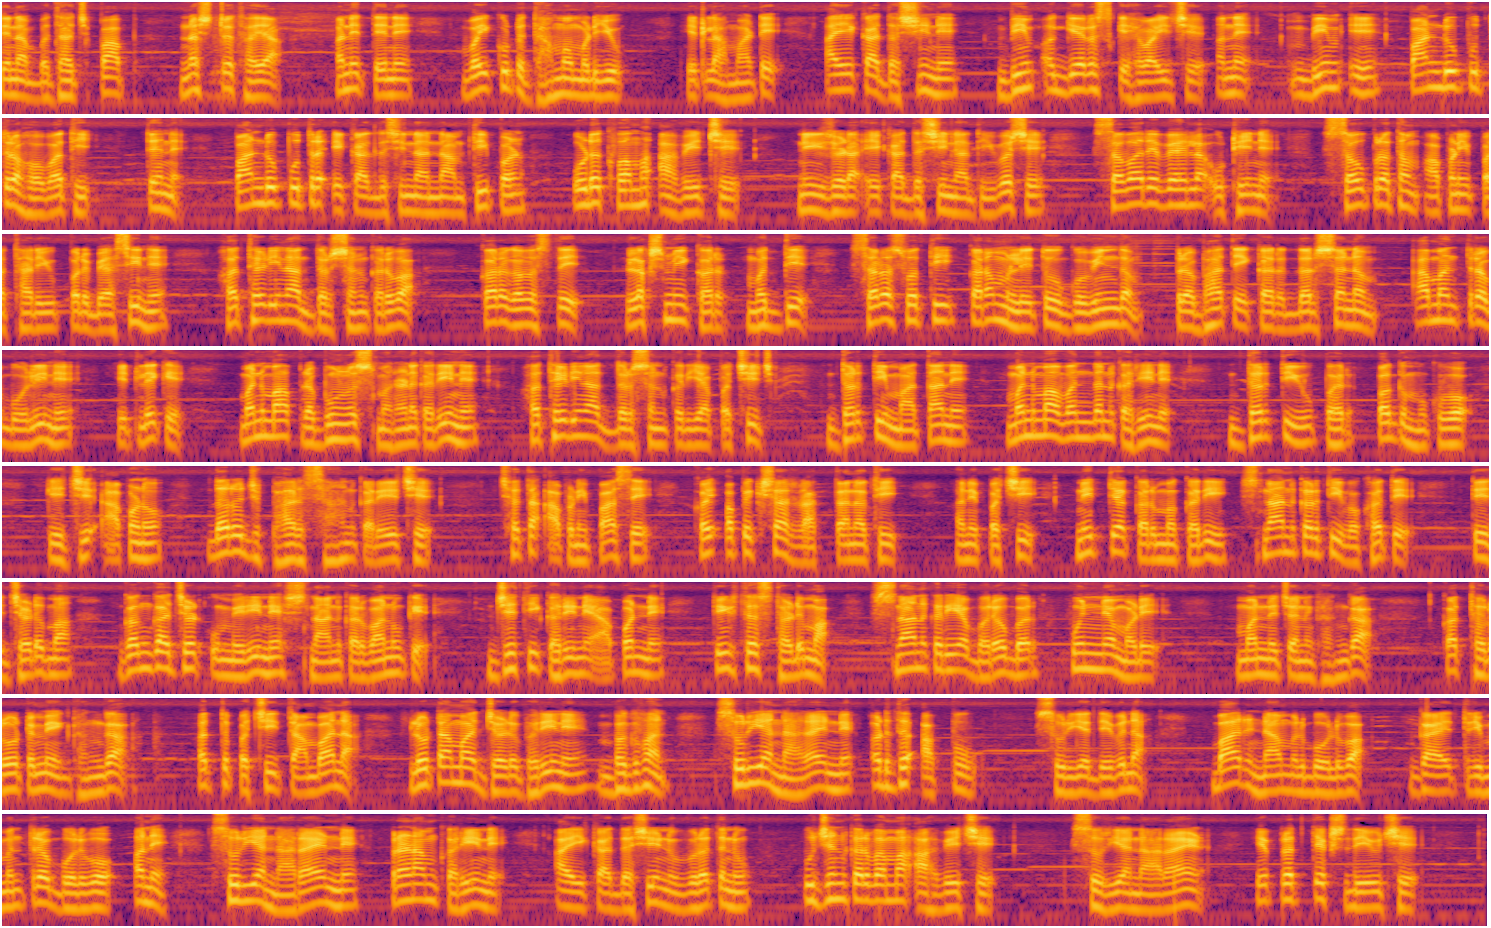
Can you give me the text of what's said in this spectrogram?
તેના બધા જ પાપ નષ્ટ થયા અને તેને વૈકુંઠ ધામ મળ્યું. એટલા માટે આ એકાદશીને ભીમ અગિયારસ કહેવાય છે અને ભીમ એ પાંડુપુત્ર હોવાથી તેને પાંડુપુત્ર એકાદશીના નામથી પણ ઓળખવામાં આવે છે. નિર્જળા એકાદશીના દિવસે સવારે વહેલા ઉઠીને સૌપ્રથમ આપણી પથારી ઉપર બેસીને હથેળીના દર્શન કરવા કરગવસ્તે લક્ષ્મી કર મધ્યે સરસ્વતી કરમ લેતો ગોવિંદમ પ્રભાતે કર દર્શનમ આ મંત્ર બોલીને એટલે કે મનમાં પ્રભુનું સ્મરણ કરીને હથેળીના દર્શન કર્યા પછી જ ધરતી માતાને મનમાં વંદન કરીને ધરતી ઉપર પગ મૂકવો કે જે આપણો દરરોજ ભાર સહન કરે છે. છતાં આપણી પાસે કંઈ અપેક્ષા રાખતા નથી અને પછી નિત્ય કર્મ કરી સ્નાન કરતી વખતે તે જળમાં ગંગાજળ ઉમેરીને સ્નાન કરવાનું કે જેથી કરીને આપણને તીર્થ સ્થળમાં સ્નાન કર્યા બરોબર પુણ્ય મળે. મનચન ગંગા કથરોટ મેં ગંગા અત પછી તાંબાના લોટામાં જળ ભરીને ભગવાન સૂર્યનારાયણને અર્ધ આપવું. સૂર્યદેવના બાર નામ બોલવા, ગાયત્રી મંત્ર બોલવો અને સૂર્યનારાયણને પ્રણામ કરીને આ એકાદશીનું વ્રતનું પૂજન કરવામાં આવે છે. સૂર્યનારાયણ એ પ્રત્યક્ષ દેવ છે.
